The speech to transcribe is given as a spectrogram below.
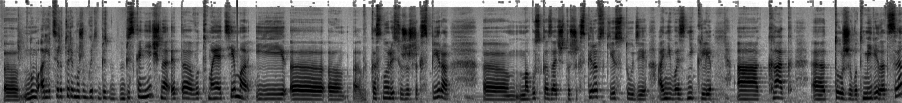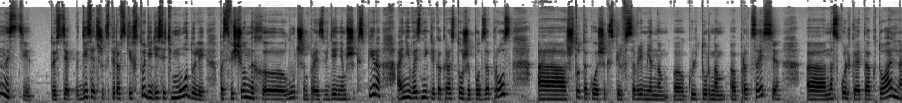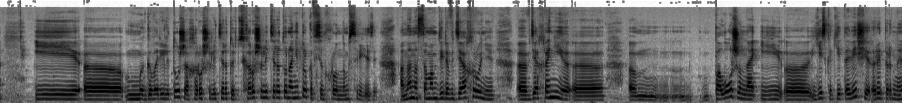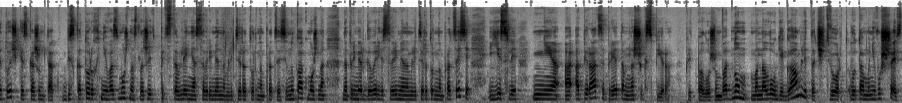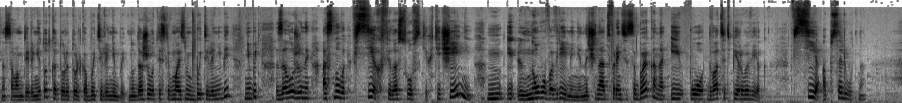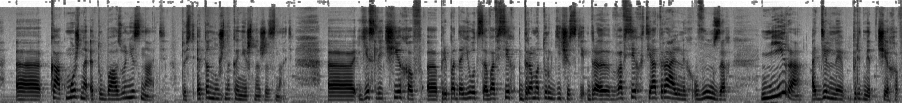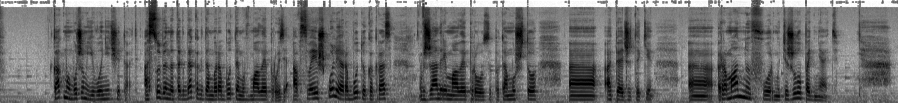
Э, ну, о литературе можем говорить бесконечно. Это вот моя тема. И э, э, коснулись уже Шекспира. Э, могу сказать, что шекспировские студии, они возникли э, как э, тоже вот мерило ценности то есть 10 шекспировских студий, 10 модулей, посвященных лучшим произведениям Шекспира, они возникли как раз тоже под запрос, а, что такое Шекспир в современном культурном процессе, насколько это актуально. И э, мы говорили тоже о хорошей литературе. То есть хорошая литература не только в синхронном срезе, она на самом деле в диахронии, э, в диахронии э, э, положена, и э, есть какие-то вещи, рэперные точки, скажем так, без которых невозможно сложить представление о современном литературном процессе. Ну как можно, например, говорить о современном литературном процессе, если не опираться при этом на Шекспира, предположим. В одном монологе Гамлета, четвертый, вот там у него шесть на самом деле, не тот, который только «быть или не быть», но даже вот если мы возьмем «быть или не быть», не быть заложены основы всех философских течений нового времени, начиная от Фрэнсиса Бэкона и по 21 век. Все абсолютно. Э, как можно эту базу не знать? То есть это нужно, конечно же, знать. Э, если Чехов э, преподается во всех драматургических, во всех театральных вузах мира, отдельный предмет Чехов – как мы можем его не читать? Особенно тогда, когда мы работаем в малой прозе. А в своей школе я работаю как раз в жанре малой прозы, потому что, э, опять же таки, э, романную форму тяжело поднять.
